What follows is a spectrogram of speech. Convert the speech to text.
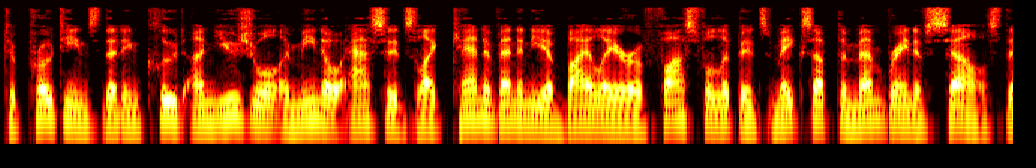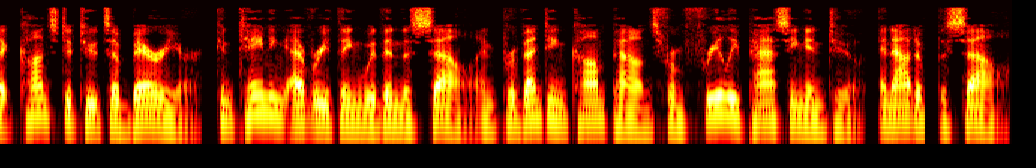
to proteins that include unusual amino acids like canavanine. A bilayer of phospholipids makes up the membrane of cells that constitutes a barrier, containing everything within the cell and preventing compounds from freely passing into, and out of, the cell.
